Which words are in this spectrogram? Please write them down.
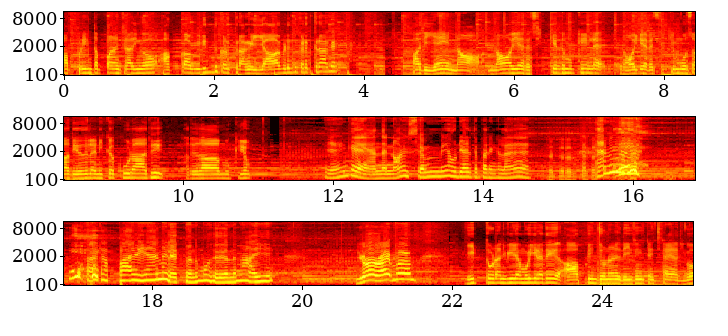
அப்படின்னு தப்பாக நினச்சிடாதீங்க. அக்கா விடுந்து கிடக்குறாங்க. யா விடுந்து கிடக்குறாங்க. அது ஏன்னா நாயை ரசிக்கிறது முக்கியம் இல்லை. நாயை ரசிக்கும் போது அது இதில் நிற்கக்கூடாது அதுதான் முக்கியம். ஏங்க அந்த நாய் செம்மையா ஓடியாடுது பாருங்களேன். பாவி ஏன் எடுத்து வந்து மோதுது அந்த நாய். You alright, Mom? இத்துடன் வீடியோ முடிகிறது. அப்படின்னு சொன்னோன்னே தயவு செஞ்சு டென்ஷன் ஆகாதீங்கோ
